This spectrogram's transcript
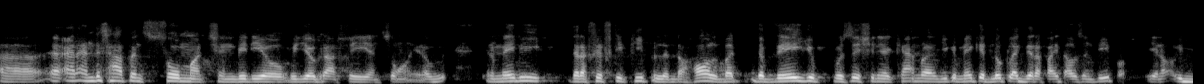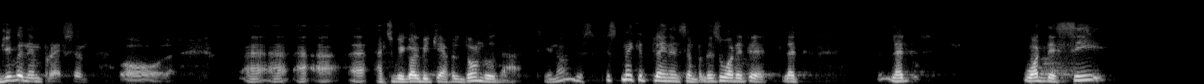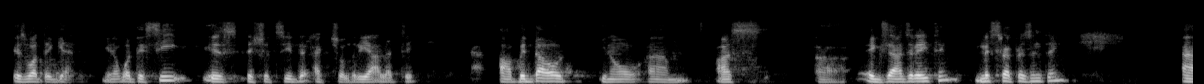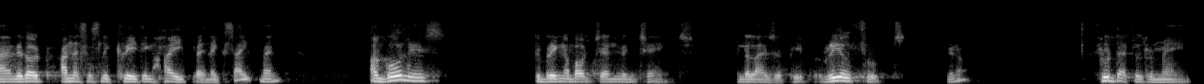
uh, and and this happens so much in video, videography, and so on. You know, you know maybe there are 50 people in the hall, but the way you position your camera, you can make it look like there are 5,000 people. You know, you give an impression. Oh, and so we got to be careful. Don't do that. You know, just just make it plain and simple. This is what it is. Let let what they see is what they get. You know, what they see is they should see the actual reality uh, without, you know, um, us uh, exaggerating, misrepresenting, and without unnecessarily creating hype and excitement. Our goal is to bring about genuine change in the lives of people, real fruit, you know, fruit that will remain.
